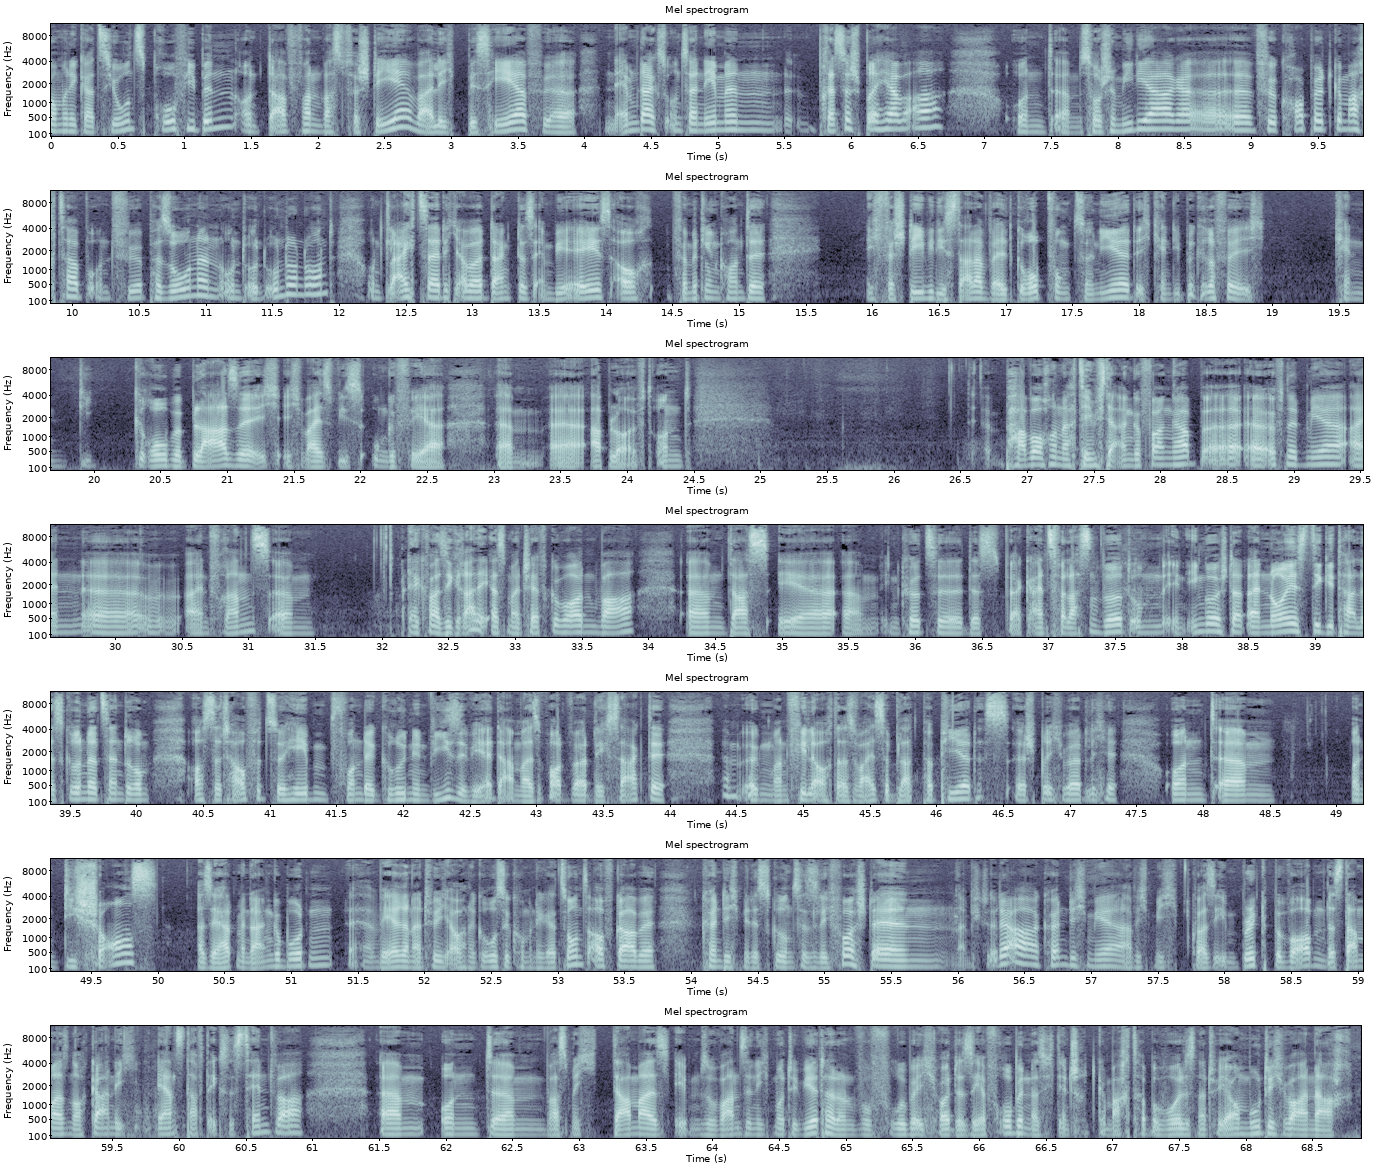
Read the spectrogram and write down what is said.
Kommunikationsprofi bin und davon was verstehe, weil ich bisher für ein MDAX-Unternehmen Pressesprecher war und ähm, Social Media äh, für Corporate gemacht habe und für Personen und, und, und, und, und. Und gleichzeitig aber dank des MBAs auch vermitteln konnte, ich verstehe, wie die Startup-Welt grob funktioniert, ich kenne die Begriffe, ich kenne die grobe Blase, ich, ich weiß, wie es ungefähr ähm, äh, abläuft. Und ein paar Wochen nachdem ich da angefangen habe, äh, eröffnet mir ein, äh, ein Franz, ähm, der quasi gerade erst mein Chef geworden war, ähm, dass er ähm, in Kürze das Werk 1 verlassen wird, um in Ingolstadt ein neues digitales Gründerzentrum aus der Taufe zu heben von der grünen Wiese, wie er damals wortwörtlich sagte. Ähm, irgendwann fiel auch das weiße Blatt Papier, das äh, sprichwörtliche. Und, ähm, und die Chance, also er hat mir da angeboten, äh, wäre natürlich auch eine große Kommunikationsaufgabe, könnte ich mir das grundsätzlich vorstellen? Habe ich gesagt, ja, könnte ich mir, habe ich mich quasi im Brick beworben, das damals noch gar nicht ernsthaft existent war ähm, und ähm, was mich damals eben so wahnsinnig motiviert hat und worüber ich heute sehr froh bin, dass ich den Schritt gemacht habe, obwohl es natürlich auch mutig war nach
